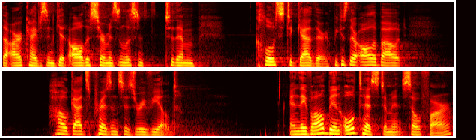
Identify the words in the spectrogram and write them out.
the archives and get all the sermons and listen to them close together, because they're all about how God's presence is revealed. And they've all been Old Testament so far.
